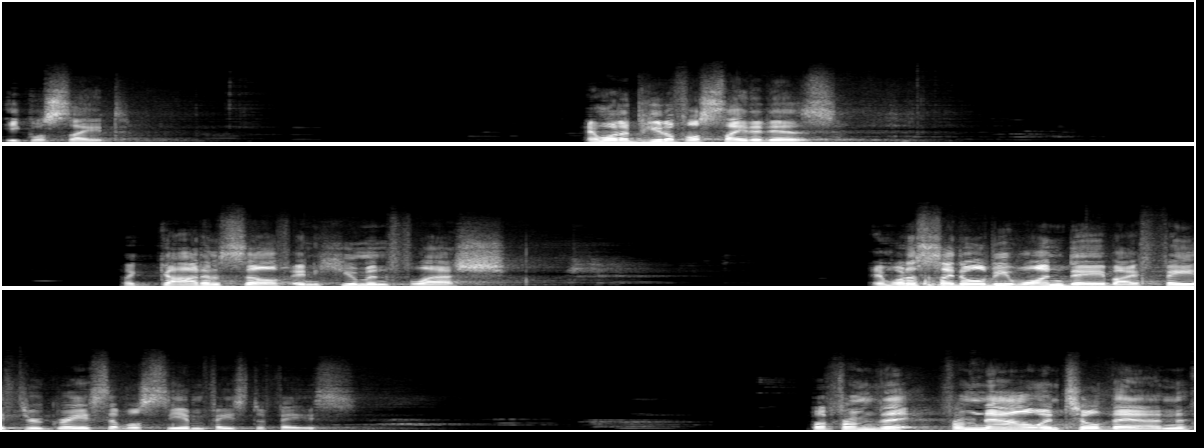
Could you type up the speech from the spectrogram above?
equals sight. And what a beautiful sight it is. Like God Himself in human flesh. And what a sight it will be one day by faith through grace that we'll see Him face to face. But from, the, from now until then,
